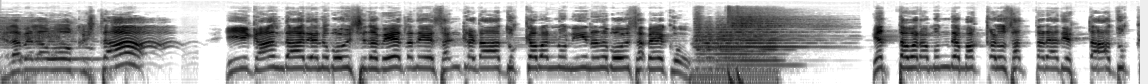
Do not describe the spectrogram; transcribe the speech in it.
ಕೆಲವೆಲ್ಲವೋ ಕೃಷ್ಣ, ಈ ಗಾಂಧಾರಿ ಅನುಭವಿಸಿದ ವೇದನೆ ಸಂಕಟ, ದುಃಖವನ್ನು ನೀನು ಅನುಭವಿಸಬೇಕು ಎತ್ತವರ ಮುಂದೆ ಮಕ್ಕಳು ಸತ್ತರೆ ಅದೆಷ್ಟ ದುಃಖ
